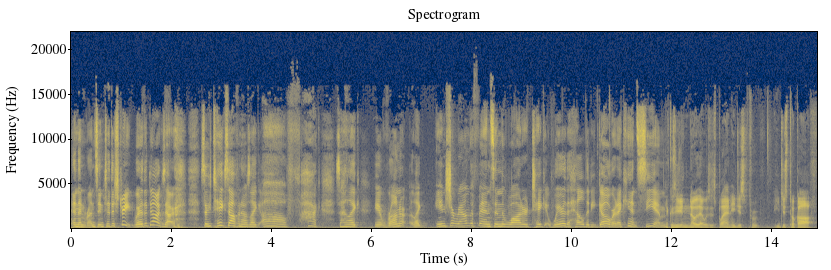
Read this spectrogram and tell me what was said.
and then runs into the street where the dogs are. So he takes off, and I was like, oh fuck. So I like you know run like inch around the fence in the water, take it. Where the hell did he go? Right, I can't see him. Because he didn't know that was his plan. He just fr- he just took off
